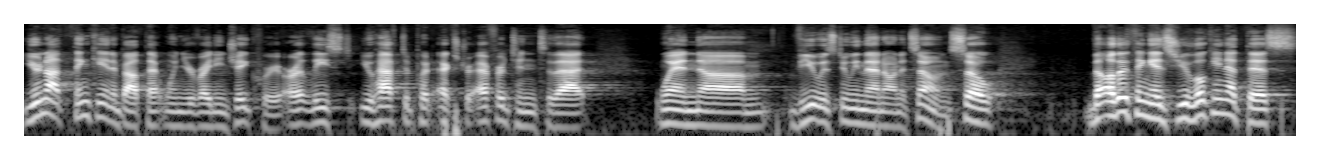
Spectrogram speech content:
you're not thinking about that when you're writing jQuery, or at least you have to put extra effort into that when um, Vue is doing that on its own. So the other thing is you're looking at this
